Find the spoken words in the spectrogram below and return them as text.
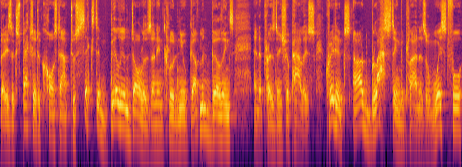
that is expected to cost up to $60 billion and include new government buildings and a presidential palace. Critics are blasting the plan as wasteful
